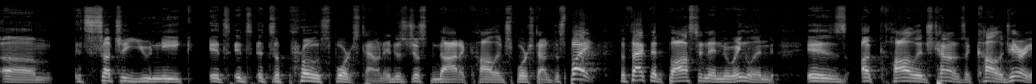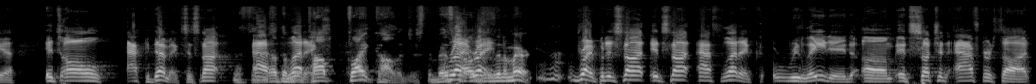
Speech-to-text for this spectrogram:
um, it's such a unique it's it's it's a pro sports town it is just not a college sports town despite the fact that boston and new england is a college town it's a college area it's all academics. It's not it's athletics. top flight colleges, the best right, colleges right. in America. Right, but it's not it's not athletic related. Um, it's such an afterthought.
